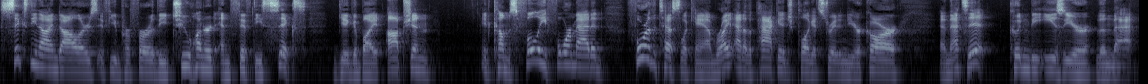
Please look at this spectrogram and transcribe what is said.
$69 if you prefer the 256 gigabyte option. It comes fully formatted for the Tesla Cam right out of the package, plug it straight into your car, and that's it. Couldn't be easier than that.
